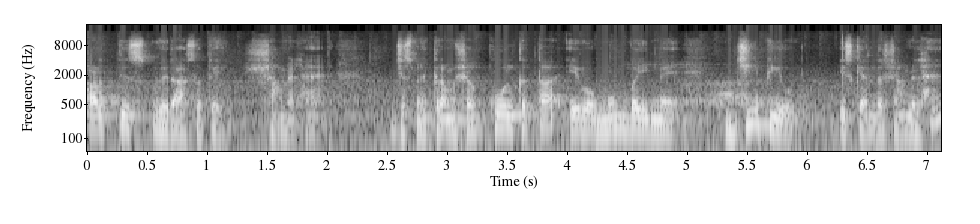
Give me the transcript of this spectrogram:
अड़तीस विरासतें शामिल हैं, जिसमें क्रमशः कोलकाता एवं मुंबई में जीपीओ इसके अंदर शामिल हैं।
